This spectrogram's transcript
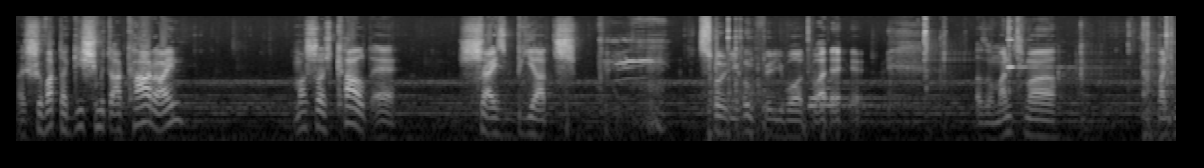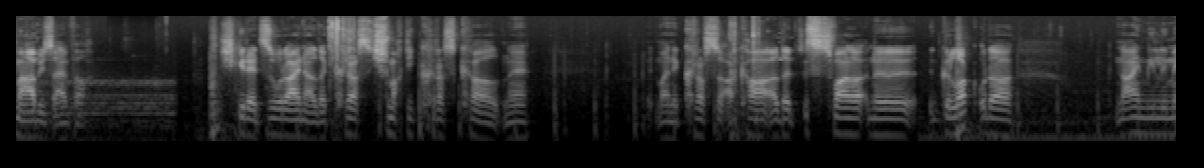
Weißt du was, da geh mit AK rein? Mach's euch kalt, ey. Scheiß Biatch. Entschuldigung für die Wortwahl. Also manchmal... Manchmal habe ich es einfach. Ich gehe jetzt so rein, Alter. Krass. Ich mach die krass kalt, ne? Mit meiner krasse AK, Alter. Das ist zwar eine Glock oder 9 mm.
